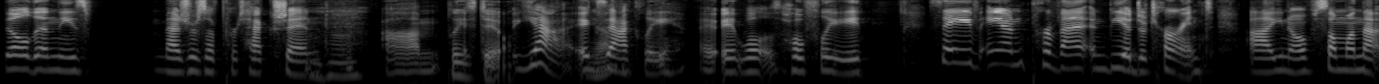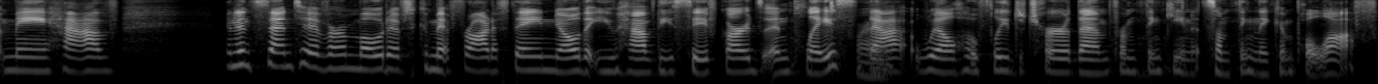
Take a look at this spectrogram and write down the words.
build in these measures of protection, um, Please do. yeah, exactly. It, it will hopefully save and prevent and be a deterrent. Uh, you know, someone that may have an incentive or a motive to commit fraud if they know that you have these safeguards in place Right. that will hopefully deter them from thinking it's something they can pull off.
